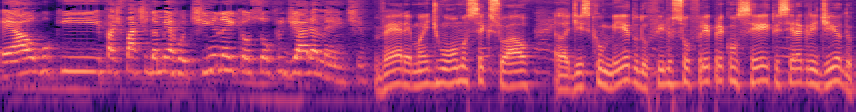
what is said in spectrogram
é algo que faz parte da minha rotina e que eu sofro diariamente. Vera é mãe de um homossexual. Ela diz que o medo do filho sofrer preconceito e ser agredido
